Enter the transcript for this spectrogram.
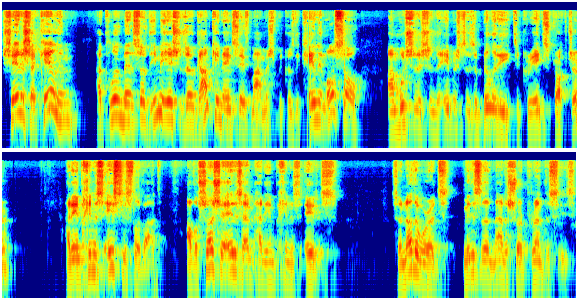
Sherish hakelim haklun ben sov the yesh gam ein safe mamish because the kelim also are mushrish in the Abish's ability to create structure. Hariyim b'chinas esis levad. Aval shosha eris hariyim b'chinas eris. So in other words, I mean, this is not a short parenthesis.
